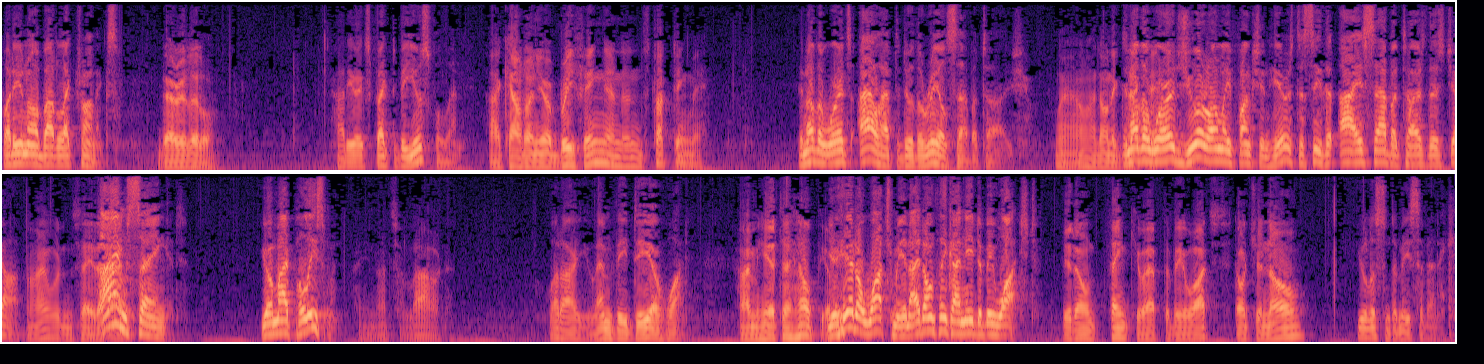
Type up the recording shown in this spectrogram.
What do you know about electronics? Very little. How do you expect to be useful then? I count on your briefing and instructing me. In other words, I'll have to do the real sabotage. Well, I don't exactly. In other words, your only function here is to see that I sabotage this job. I wouldn't say that. I'm saying it. You're my policeman. Hey, not so loud. What are you, MVD or what? I'm here to help you. You're here to watch me, and I don't think I need to be watched. You don't think you have to be watched? Don't you know? You listen to me, Savetic.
